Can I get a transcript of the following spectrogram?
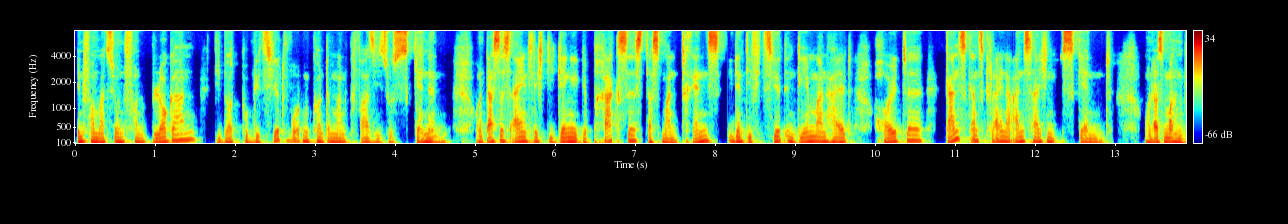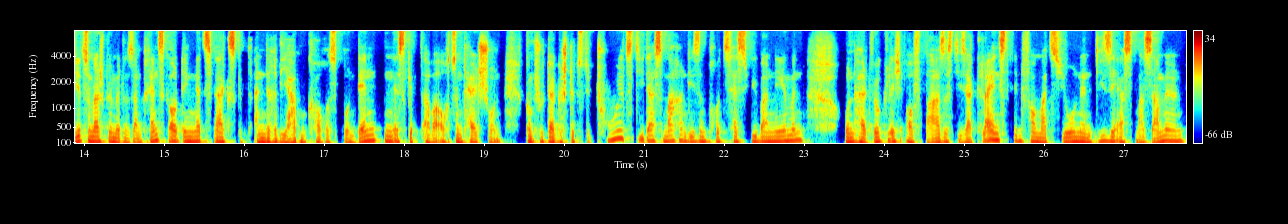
Informationen von Bloggern, die dort publiziert wurden, konnte man quasi so scannen. Und das ist eigentlich die gängige Praxis, dass man Trends identifiziert, indem man halt heute ganz, ganz kleine Anzeichen scannt. Und das machen wir zum Beispiel mit unserem Trendscouting-Netzwerk. Es gibt andere, die haben Korrespondenten. Es gibt aber auch zum Teil schon computergestützte Tools, die das machen, diesen Prozess übernehmen und halt wirklich auf Basis dieser Kleinstinformationen diese erstmal sammeln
